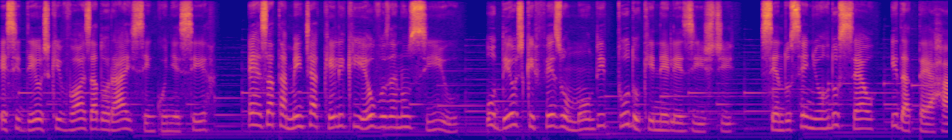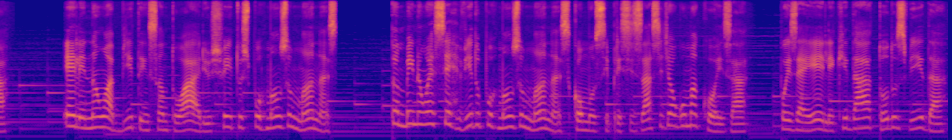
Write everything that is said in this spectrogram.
esse Deus que vós adorais sem conhecer é exatamente aquele que eu vos anuncio, o Deus que fez o mundo e tudo o que nele existe, sendo o Senhor do céu e da terra. Ele não habita em santuários feitos por mãos humanas, também não é servido por mãos humanas, como se precisasse de alguma coisa, pois é Ele que dá a todos vida,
